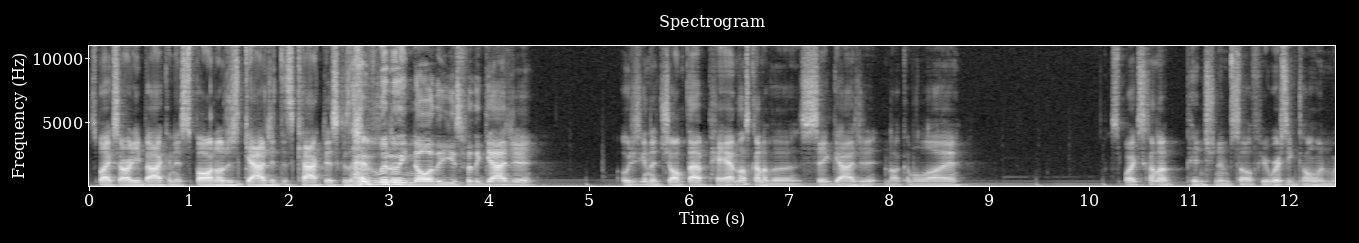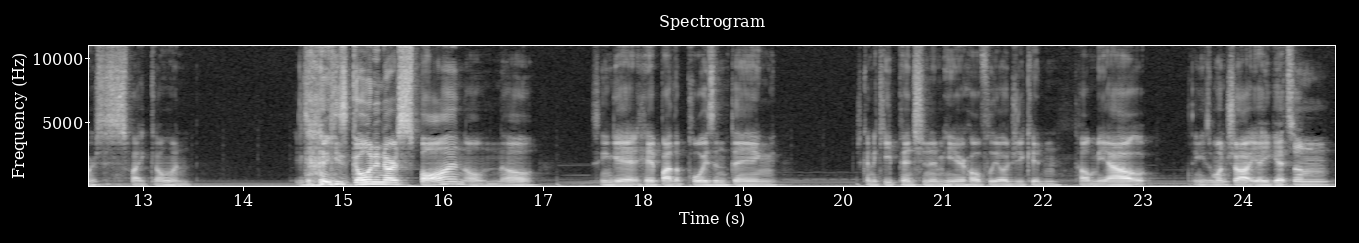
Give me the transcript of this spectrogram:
Spike's already back in his spawn. I'll just gadget this cactus because I have literally no other use for the gadget. Oh, OG's gonna jump that Pam. That's kind of a sick gadget, not gonna lie. Spike's kind of pinching himself here. Where's he going? Where's this Spike going? He's going in our spawn? Oh no. He's gonna get hit by the poison thing. Just gonna keep pinching him here. Hopefully OG can help me out. I think he's one shot. Yeah, he gets him.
